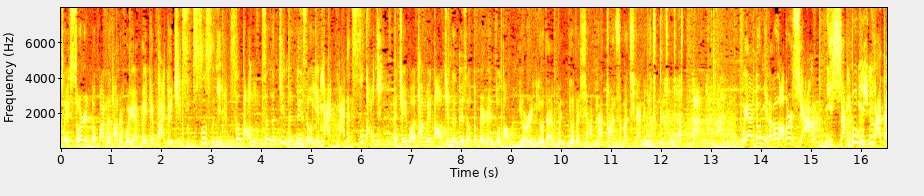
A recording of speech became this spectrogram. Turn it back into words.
所以所有人都办了他的会员，每天排队去吃，吃死你，吃倒你，甚至竞争对手也买买的吃倒你，哎，结果他没倒，竞争对手都没人都倒了。有人又在问，又在想，那赚什么钱呢？你这个。不要用你那个脑袋想，你想不明白的，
